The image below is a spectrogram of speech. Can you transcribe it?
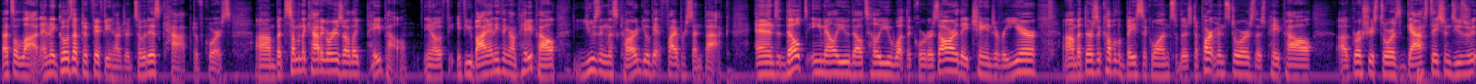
that's a lot. And it goes up to 1500 so it is capped of course. Um, but some of the categories are like PayPal. You know if, if you buy anything on PayPal using this card you'll get 5% back. And they'll email you they'll tell you what the quarters are they change every year. Um, but there's a couple of basic ones. So there's department stores there's PayPal uh, grocery stores gas stations usually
